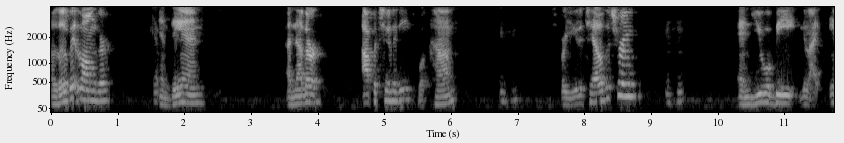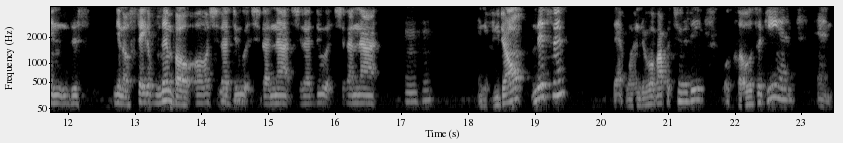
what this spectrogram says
a little bit longer Yep. and then another opportunity will come hmm for you to tell the truth hmm and you will be like in this you know state of limbo. Oh should i do it? Should i not? Should i do it? Should i not? Hmm and if you don't listen that window of opportunity will close again and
